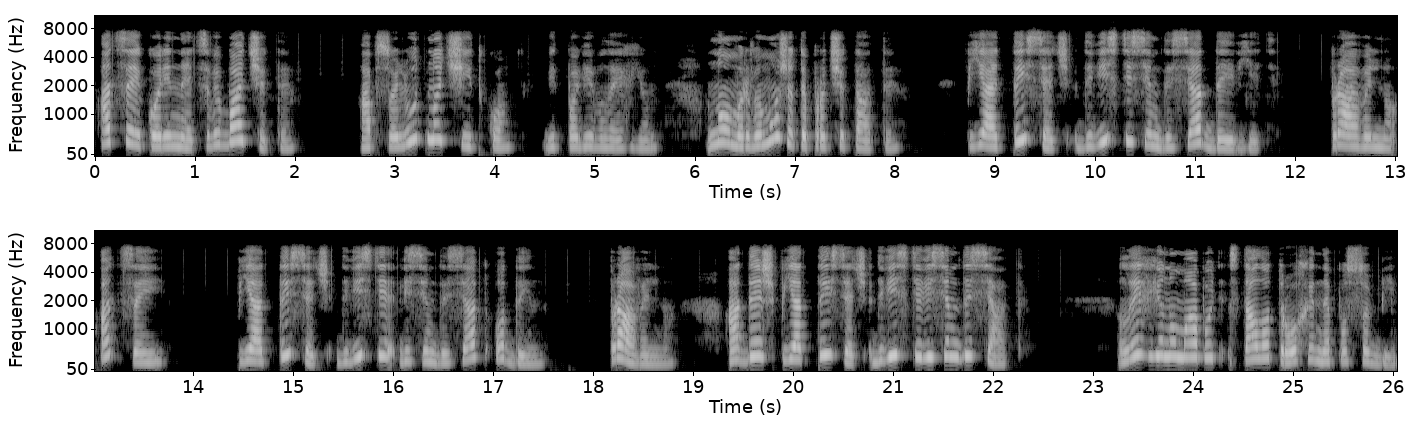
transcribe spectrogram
а цей корінець ви бачите? Абсолютно чітко, відповів Легіон. Номер ви можете прочитати? 5279. Правильно, а цей? 5281. Правильно. А де ж 5280? Легіону, мабуть, стало трохи не по собі.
